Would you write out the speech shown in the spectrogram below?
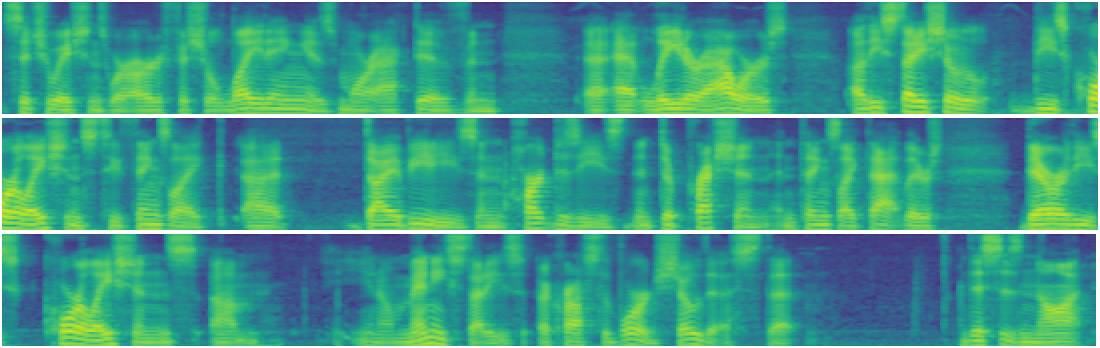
situations where artificial lighting is more active and uh, at later hours, uh, these studies show these correlations to things like uh, diabetes and heart disease and depression and things like that. There's there are these correlations. Um, you know, many studies across the board show this that this is not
